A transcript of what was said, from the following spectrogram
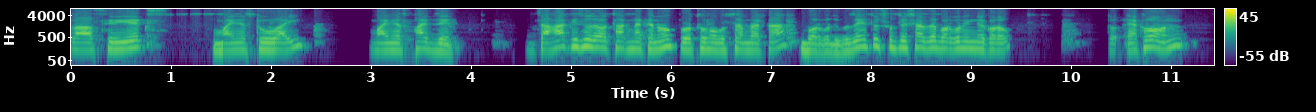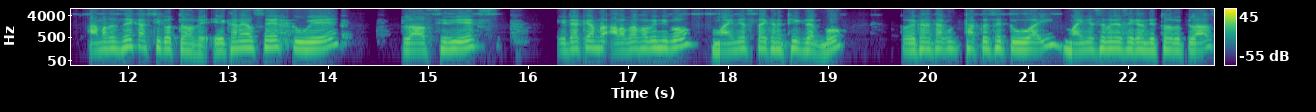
plus three x minus two y minus five z যাহা কিছু দেওয়া থাক না কেন, প্রথম অবস্থায় আমরা একটা বর্গ দিব। যেহেতু সূত্রের সাহায্যে বর্গ নির্ণয় করো, তো এখন আমাদের যে কাজটি করতে হবে, এখানে আছে two a plus three x এটাকে আমরা আলাদাভাবে নিব মাইনাসটা এখানে ঠিক রাখব। তো এখানে থাক- থাকতেছে টু ওয়াই মাইনাস মাইনাস এখানে দিতে হবে প্লাস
